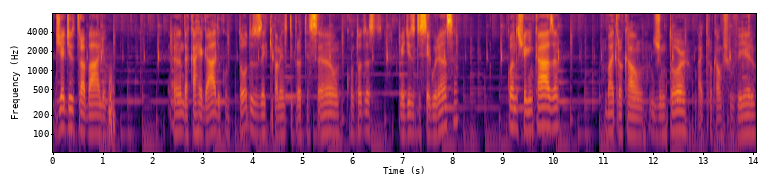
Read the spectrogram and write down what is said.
dia a dia do trabalho anda carregado com todos os equipamentos de proteção, com todas as medidas de segurança. Quando chega em casa, vai trocar um disjuntor, vai trocar um chuveiro,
